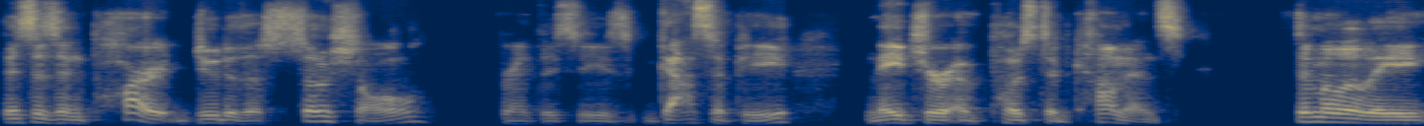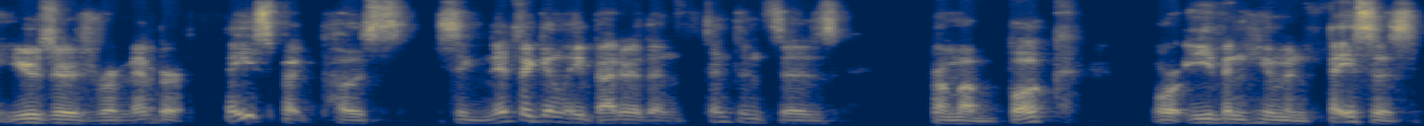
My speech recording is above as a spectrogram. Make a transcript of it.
this is in part due to the social, parentheses, gossipy nature of posted comments. Similarly, users remember Facebook posts significantly better than sentences from a book or even human faces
